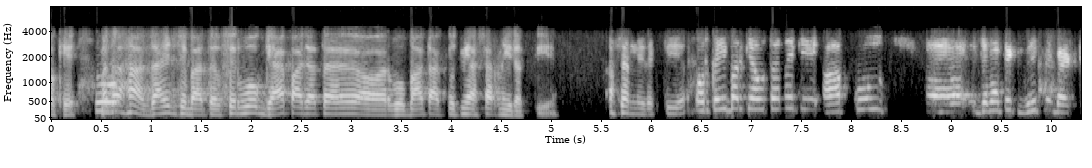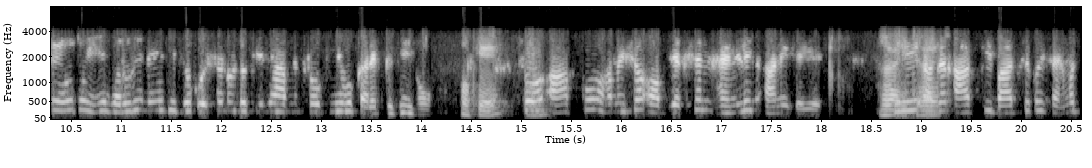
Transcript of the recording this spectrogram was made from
ओके मतलब हाँ ज़ाहिर सी बात है फिर वो गैप आ जाता है और वो बात आपको उतनी असर नहीं रखती है। असर नहीं रखती है। और कई बार क्या होता है ना कि आपको जब आप एक ग्रुप में बैठते हो तो ये ज़रूरी नहीं कि जो क्वेश्चन और जो चीज़ें आपने थ्रो की है वो करेक्ट ही हो। ओके okay. तो so, आपको हमेशा ऑब्जेक्शन हैंडलिंग आनी चाहिए। कि राइट राइट अगर आपकी बात से कोई सहमत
